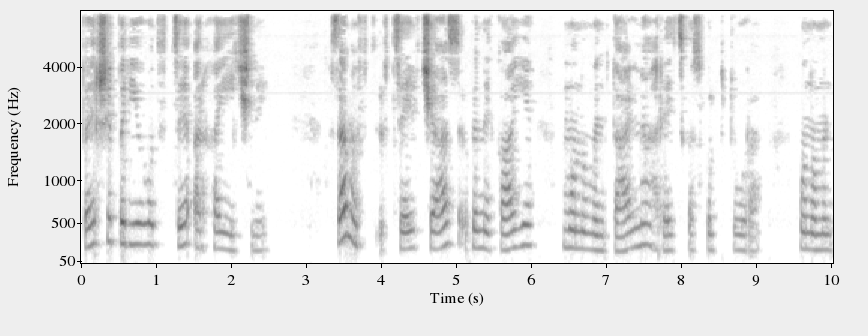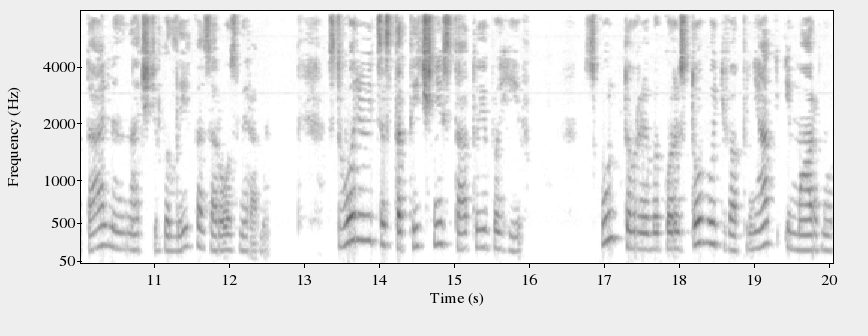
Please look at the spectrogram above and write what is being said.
Перший період це архаїчний. Саме в цей час виникає монументальна грецька скульптура. Монументальна значить велика за розмірами. Створюються статичні статуї богів. Скульптори використовують вапняк і мармур,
